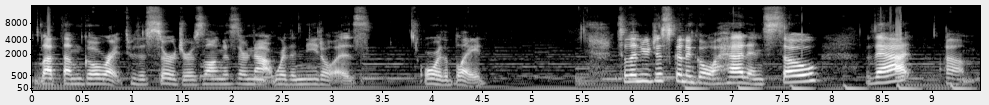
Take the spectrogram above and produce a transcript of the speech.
let them go right through the serger as long as they're not where the needle is or the blade. So then you're just going to go ahead and sew that. Um,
